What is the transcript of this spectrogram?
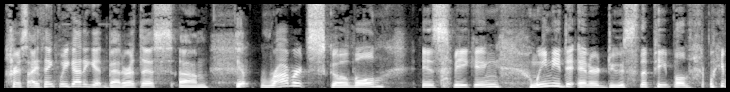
Chris, I think we got to get better at this. Um, Yep. Robert Scoble is speaking. We need to introduce the people that we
